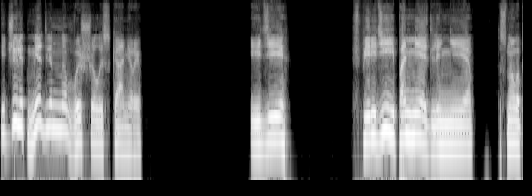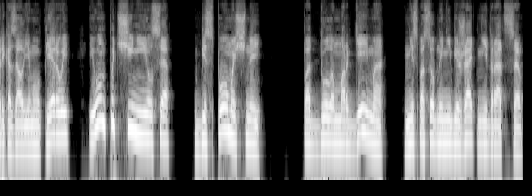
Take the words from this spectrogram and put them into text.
и Джилет медленно вышел из камеры. «Иди впереди и помедленнее», — снова приказал ему первый, и он подчинился, беспомощный, под дулом Маргейма, не способный ни бежать, ни драться.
